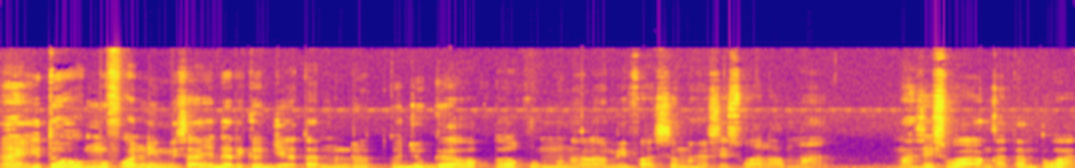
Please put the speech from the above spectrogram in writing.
nah itu move on nih. Misalnya dari kegiatan menurutku juga waktu aku mengalami fase mahasiswa lama mahasiswa angkatan tua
